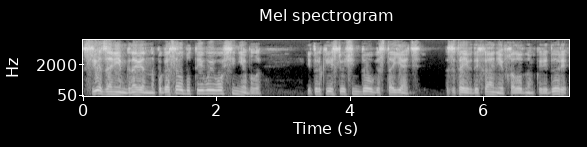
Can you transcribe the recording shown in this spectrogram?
свет за ним мгновенно погасал, будто его и вовсе не было, и только если очень долго стоять, затаив дыхание в холодном коридоре,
